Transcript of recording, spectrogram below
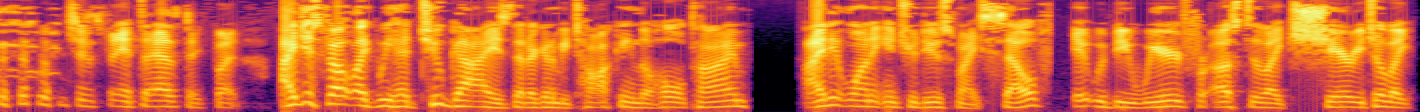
which is fantastic. But I just felt like we had two guys that are going to be talking the whole time. I didn't want to introduce myself. It would be weird for us to like share each other, like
